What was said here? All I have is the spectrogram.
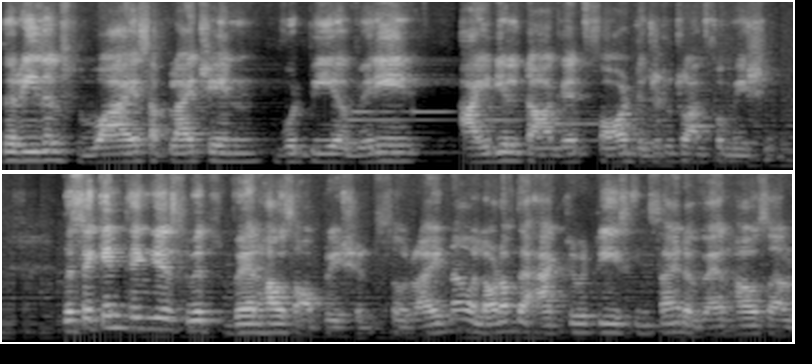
the reasons why supply chain would be a very ideal target for digital transformation. The second thing is with warehouse operations. So right now, a lot of the activities inside a warehouse are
